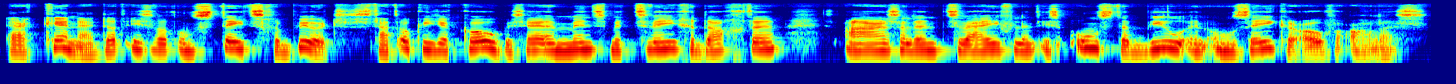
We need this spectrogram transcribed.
erkennen. Dat is wat ons steeds gebeurt. Staat ook in Jacobus: hè? een mens met twee gedachten, aarzelend, twijfelend, is onstabiel en onzeker over alles.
